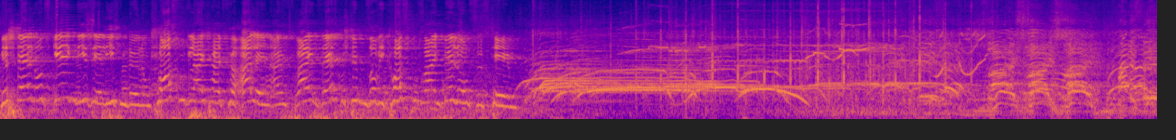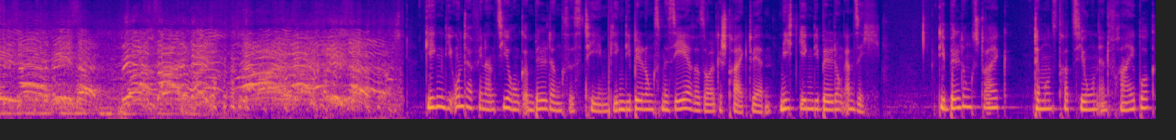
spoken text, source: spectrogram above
Wir stellen uns gegen diese Elitenbildung, Chancengleichheit für alle in einem freien, selbstbestimmten sowie kostenfreien Bildungssystem. Streik, Streik, Streik! Heißt diese Wiese! Wir zahlen nicht! Wir wollen nicht Wiese! Gegen die Unterfinanzierung im Bildungssystem, gegen die Bildungsmisere soll gestreikt werden, nicht gegen die Bildung an sich. Die Bildungsstreik-Demonstration in Freiburg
